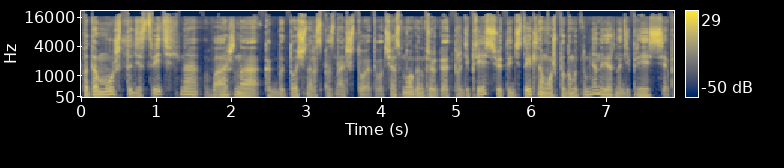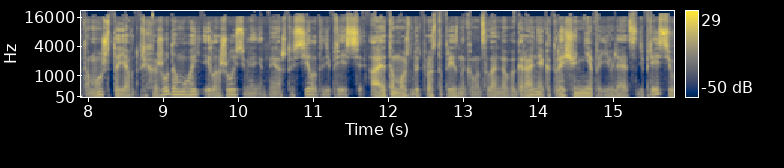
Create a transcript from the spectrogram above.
Потому что действительно важно как бы точно распознать, что это. Вот сейчас много, например, говорят про депрессию, и ты действительно можешь подумать, ну, у меня, наверное, депрессия, потому что я вот прихожу домой и ложусь, у меня нет ни на что сил, это депрессия. А это может быть просто признаком эмоционального выгорания, которое еще не появляется депрессией,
